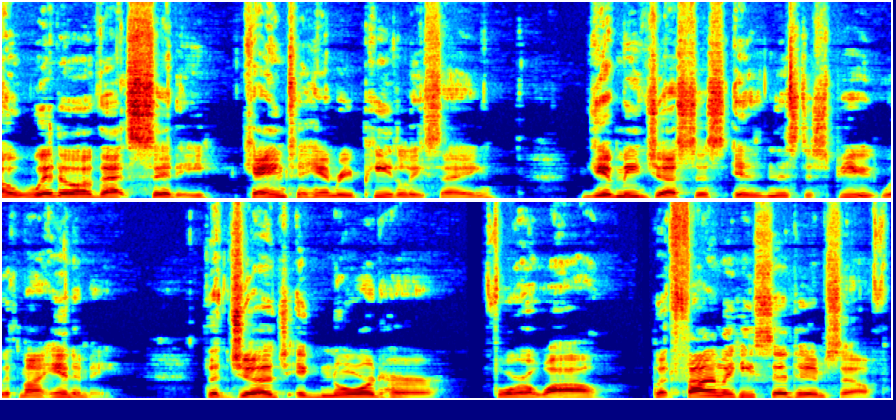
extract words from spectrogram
A widow of that city came to him repeatedly, saying, Give me justice in this dispute with my enemy. The judge ignored her for a while, but finally he said to himself,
